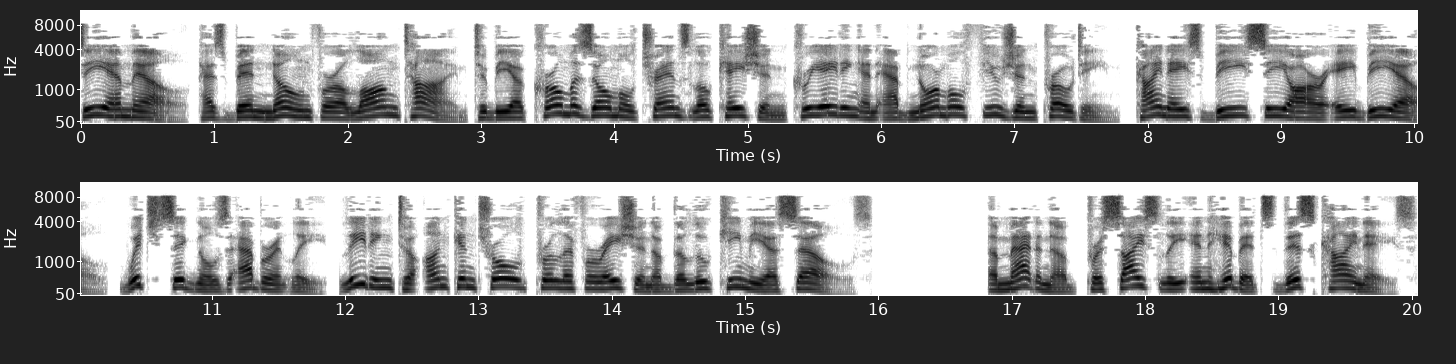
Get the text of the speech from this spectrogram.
(CML) has been known for a long time to be a chromosomal translocation creating an abnormal fusion protein, kinase BCR-ABL, which signals aberrantly, leading to uncontrolled proliferation of the leukemia cells. Imatinib precisely inhibits this kinase.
